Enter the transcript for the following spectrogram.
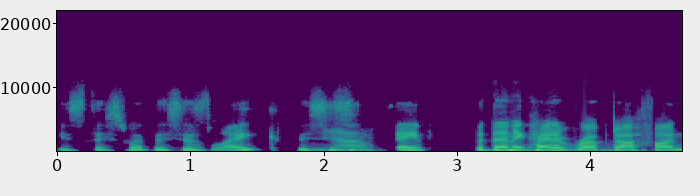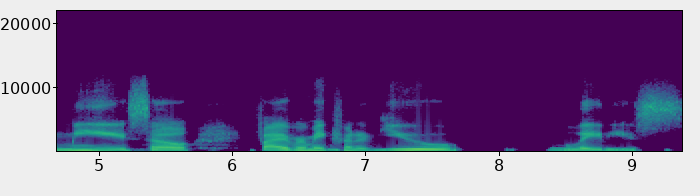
is this what this is like this Yeah. is insane but then it kind of rubbed off on me so if i ever make fun of you ladies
